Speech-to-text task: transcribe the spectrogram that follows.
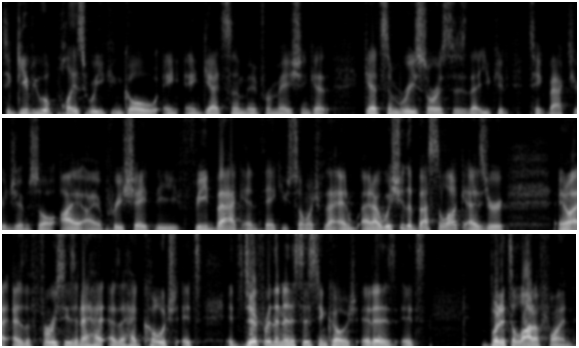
to give you a place where you can go and, and get some information, get get some resources that you could take back to your gym. So I, I appreciate the feedback and thank you so much for that. And, and I wish you the best of luck as your, you know, as the first season as a head coach. It's it's different than an assistant coach. It is. It's, but it's a lot of fun.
